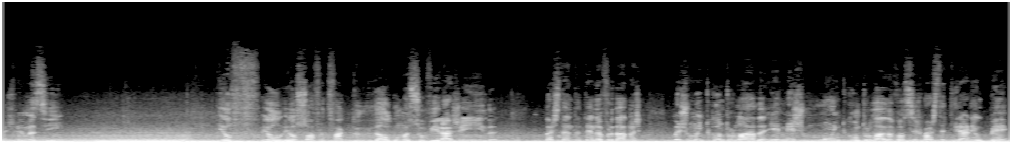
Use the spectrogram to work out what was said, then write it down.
Mas mesmo assim, ele, ele, ele sofre de facto de alguma subviragem ainda, bastante até na verdade, mas, mas muito controlada. É mesmo muito controlada. Vocês basta tirarem o pé,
